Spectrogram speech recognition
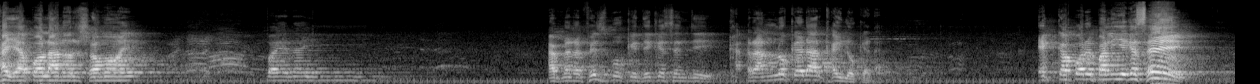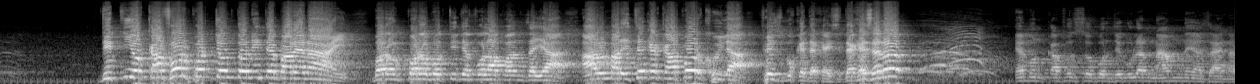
খাইয়া পলানোর সময়। পায় নাই। আপনারা ফেসবুকে দেখেছেন যে রানলো কেডা আর খাইলো কেডা? এক কাপড়ে পালিয়ে গেছে। দ্বিতীয় কাপড় পর্যন্ত নিতে পারে নাই। বরং পরবর্তীতে পোলাপান যাইয়া আলমারি থেকে কাপড় খুইলা ফেসবুকে দেখাইছে। দেখাইছে না? এমন কাপড় চোপড় যেগুলার নাম নেওয়া যায় না,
